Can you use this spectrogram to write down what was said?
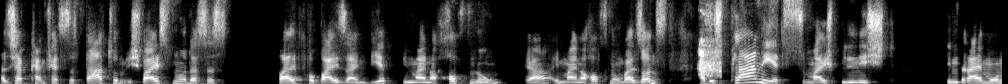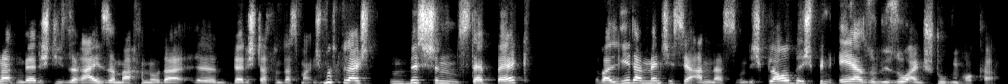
also ich habe kein festes Datum, ich weiß nur, Mhm. dass es bald vorbei sein wird, in meiner Hoffnung, ja, in meiner Hoffnung, weil sonst, aber ich plane jetzt zum Beispiel nicht, in drei Monaten werde ich diese Reise machen oder äh, werde ich das und das machen. Ich muss vielleicht ein bisschen Step back, weil jeder Mensch ist ja anders und ich glaube, ich bin eher sowieso ein Stubenhocker.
